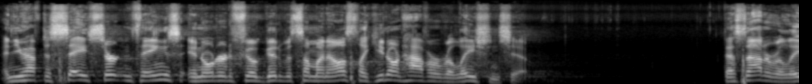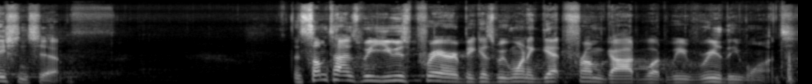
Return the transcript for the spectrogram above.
and you have to say certain things in order to feel good with someone else, like you don't have a relationship. That's not a relationship. And sometimes we use prayer because we want to get from God what we really want.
